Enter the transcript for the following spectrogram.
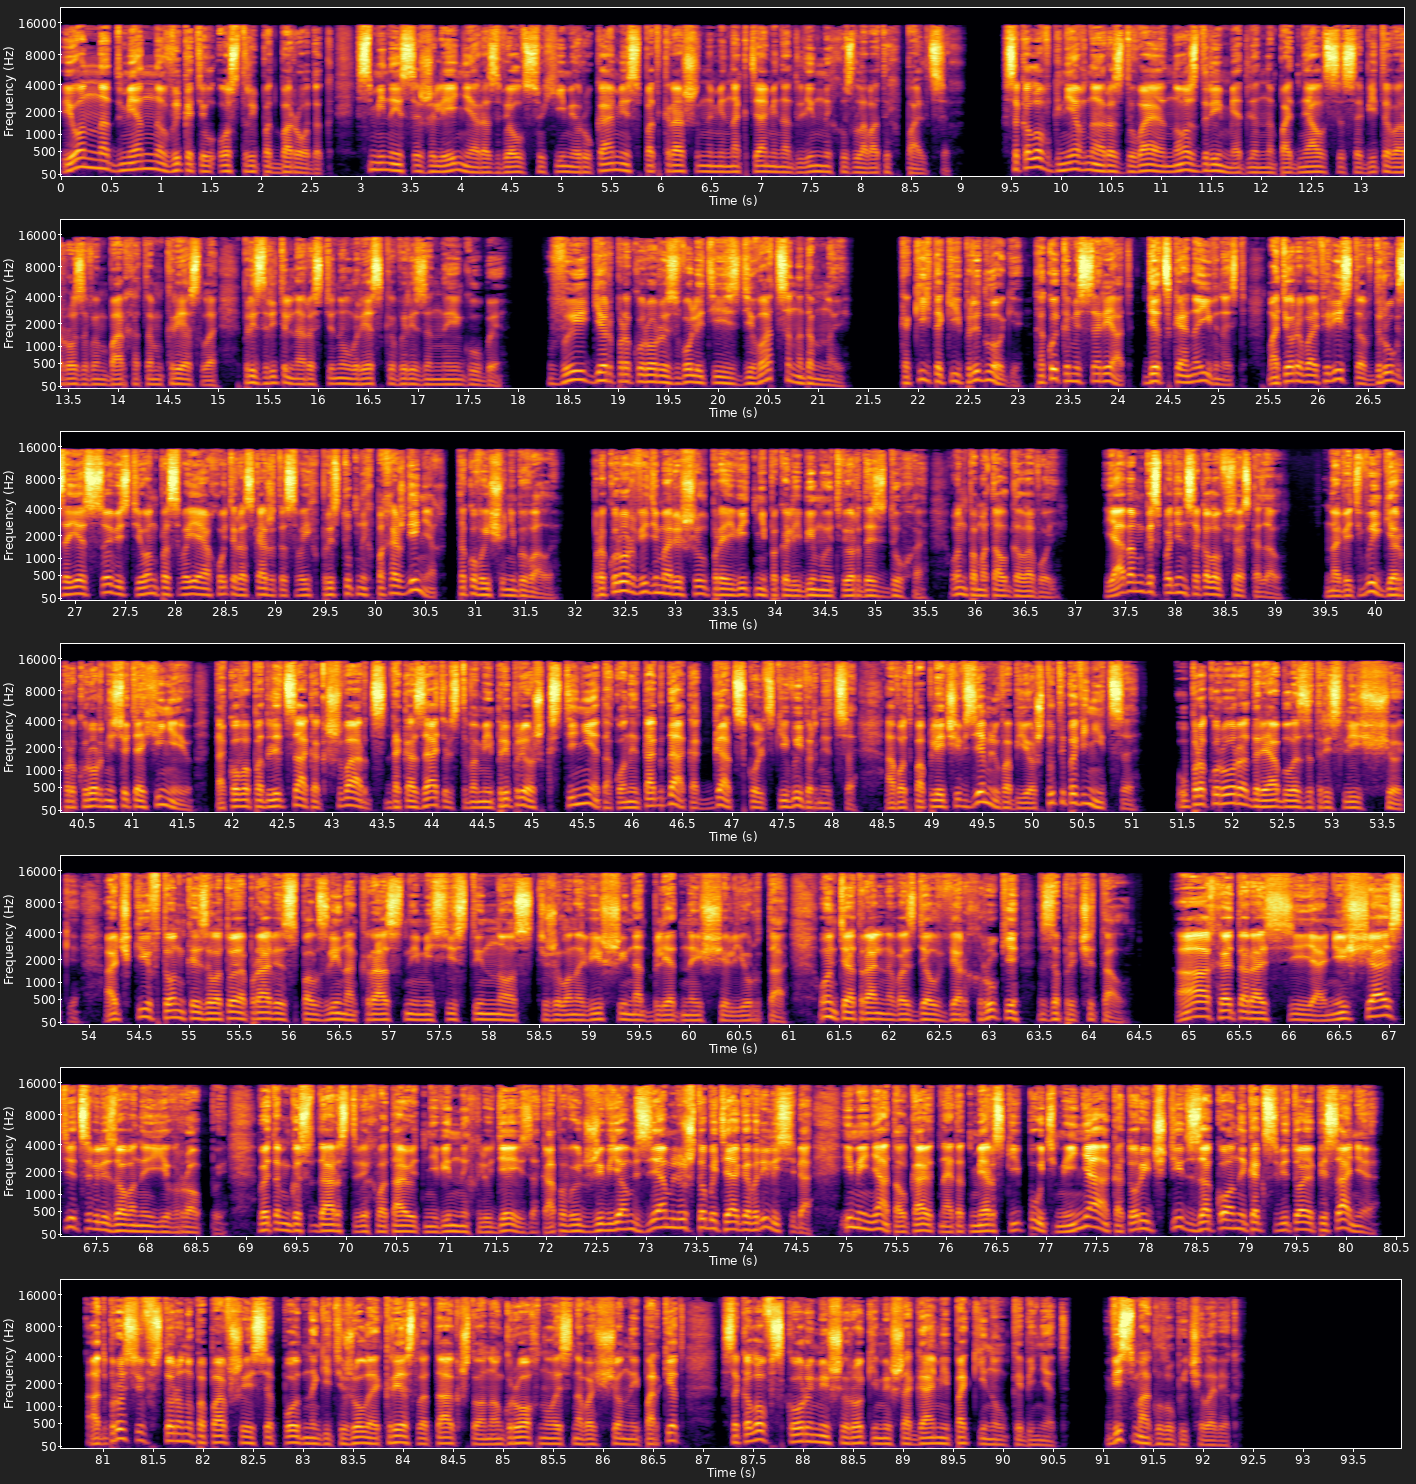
И он надменно выкатил острый подбородок, с миной сожаления развел сухими руками с подкрашенными ногтями на длинных узловатых пальцах. Соколов, гневно раздувая ноздри, медленно поднялся с обитого розовым бархатом кресла, презрительно растянул резко вырезанные губы. «Вы, гер-прокурор, изволите издеваться надо мной? Какие такие предлоги? Какой комиссариат? Детская наивность? Матерого афериста вдруг заест совесть, и он по своей охоте расскажет о своих преступных похождениях? Такого еще не бывало. Прокурор, видимо, решил проявить непоколебимую твердость духа. Он помотал головой. «Я вам, господин Соколов, все сказал. Но ведь вы, гер-прокурор, несете ахинею. Такого подлеца, как Шварц, доказательствами припрешь к стене, так он и тогда, как гад скользкий, вывернется. А вот по плечи в землю вобьешь, тут и повинится. У прокурора дрябло затряслись щеки. Очки в тонкой золотой оправе сползли на красный мясистый нос, тяжело нависший над бледной щелью рта. Он театрально воздел вверх руки, запричитал. «Ах, это Россия! Несчастье цивилизованной Европы! В этом государстве хватают невинных людей, закапывают живьем в землю, чтобы те оговорили себя, и меня толкают на этот мерзкий путь, меня, который чтит законы, как Святое Писание!» Отбросив в сторону попавшееся под ноги тяжелое кресло так, что оно грохнулось на вощенный паркет, Соколов скорыми широкими шагами покинул кабинет. Весьма глупый человек.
